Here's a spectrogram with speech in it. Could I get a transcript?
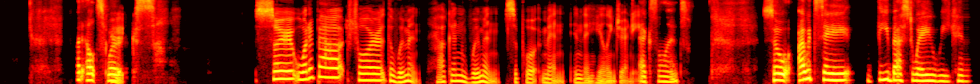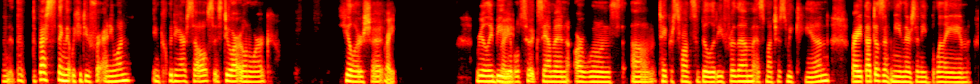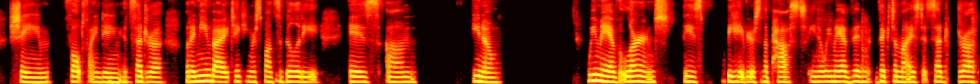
What else Great. works? So, what about for the women? How can women support men in their healing journey? Excellent. So I would say the best way we can, the, the best thing that we could do for anyone, including ourselves, is do our own work healer shit. Right. Really be right. able to examine our wounds, um, take responsibility for them as much as we can. Right. That doesn't mean there's any blame, shame, fault finding, mm-hmm. etc. What I mean by taking responsibility is, um, you know, we may have learned these behaviors in the past. You know, we may have been victimized, etc.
